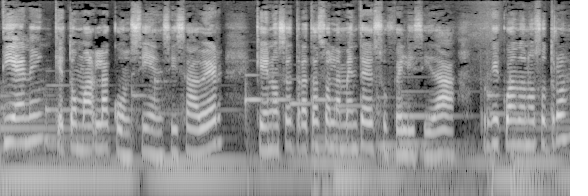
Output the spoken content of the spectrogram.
tienen que tomar la conciencia y saber que no se trata solamente de su felicidad. Porque cuando nosotros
